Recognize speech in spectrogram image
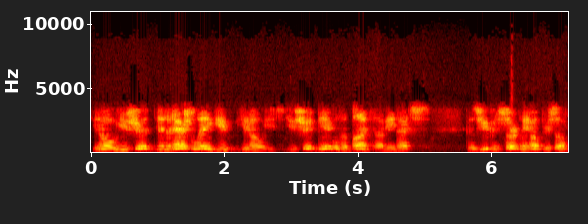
You know, you should in the National League. You you know you, you should be able to bunt. I mean, that's because you can certainly help yourself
